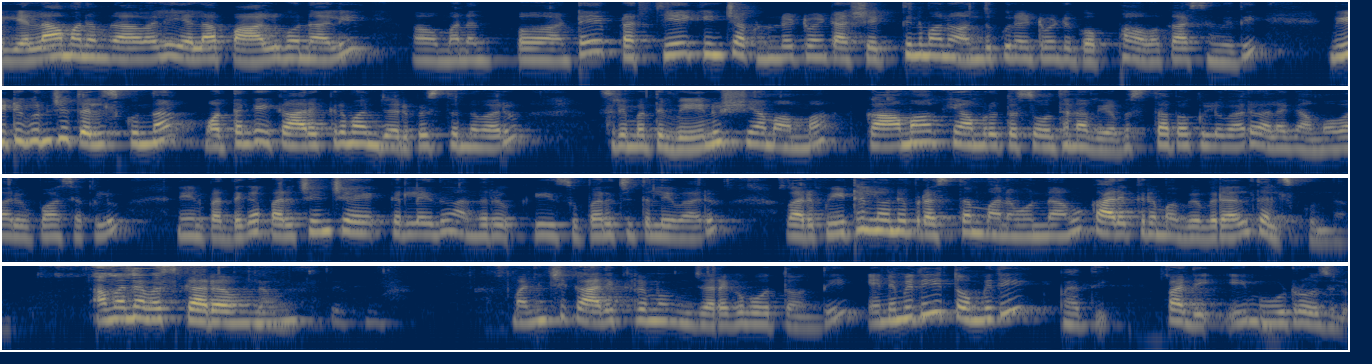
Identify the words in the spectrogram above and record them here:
ఎలా మనం రావాలి ఎలా పాల్గొనాలి మనం అంటే ప్రత్యేకించి అక్కడ ఉండేటువంటి ఆ శక్తిని మనం అందుకునేటువంటి గొప్ప అవకాశం ఇది. వీటి గురించి తెలుసుకుందాం. మొత్తంగా ఈ కార్యక్రమాన్ని జరిపిస్తున్న వారు శ్రీమతి వేణుశ్యామమ్మ కామాఖ్యామృత శోధన వ్యవస్థాపకులు వారు అలాగే అమ్మవారి ఉపాసకులు. నేను పెద్దగా పరిచయం చేయక్కర్లేదు అందరికీ సుపరిచితులే వారు వారి పీఠంలోనే ప్రస్తుతం మనం ఉన్నాము. కార్యక్రమ వివరాలు తెలుసుకుందాం. అమ్మ నమస్కారం. మంచి కార్యక్రమం జరగబోతోంది. ఎనిమిది తొమ్మిది? పది. పది ఈ మూడు రోజులు.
